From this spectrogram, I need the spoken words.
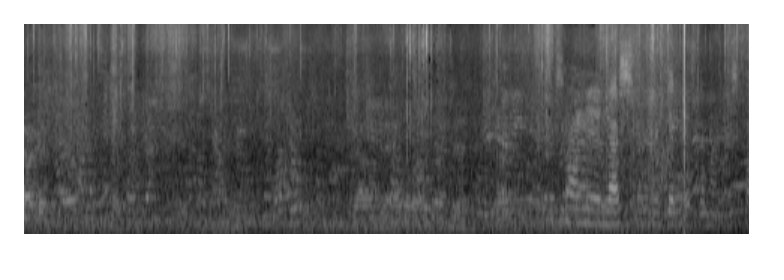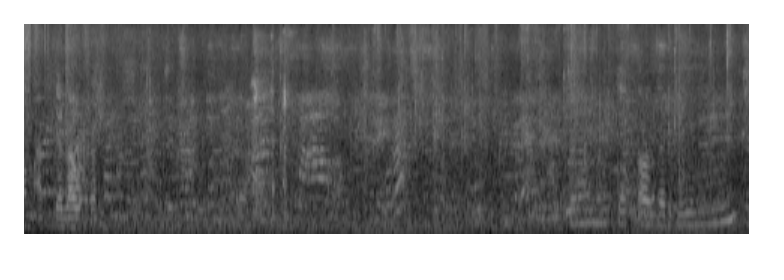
It's only last minute as the man is come up the router. Then we take all the drinks.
